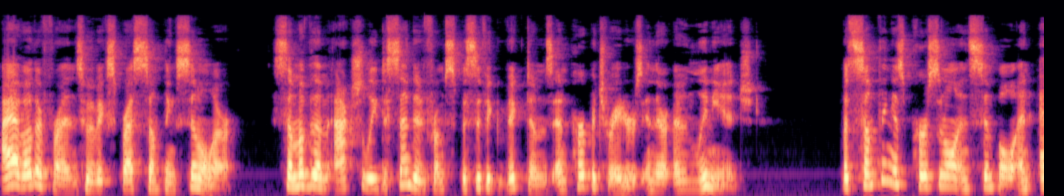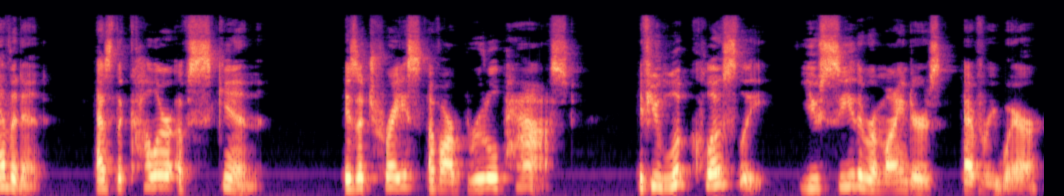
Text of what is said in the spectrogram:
I have other friends who have expressed something similar, some of them actually descended from specific victims and perpetrators in their own lineage. But something as personal and simple and evident as the color of skin is a trace of our brutal past. If you look closely, you see the reminders everywhere.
